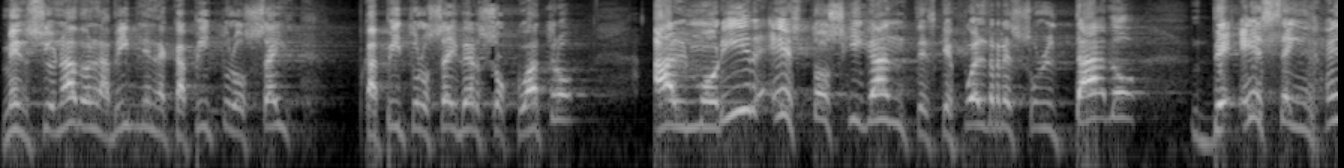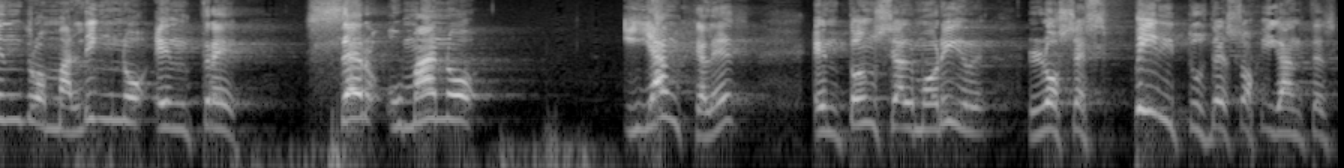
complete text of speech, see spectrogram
mencionado en la Biblia en el capítulo 6, capítulo 6, verso 4, al morir estos gigantes, que fue el resultado de ese engendro maligno entre ser humano y ángeles, entonces al morir los espíritus de esos gigantes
